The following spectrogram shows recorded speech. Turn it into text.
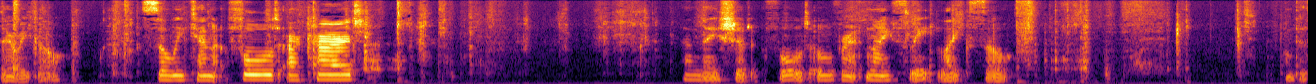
There we go. So we can fold our card and they should fold over nicely like so. And the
